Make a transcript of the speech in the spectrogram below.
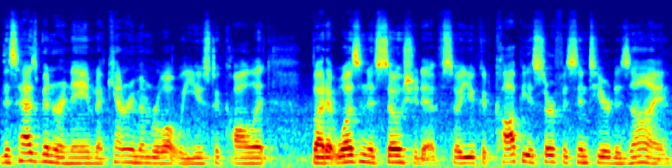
this has been renamed, I can't remember what we used to call it, but it wasn't associative. So you could copy a surface into your design,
